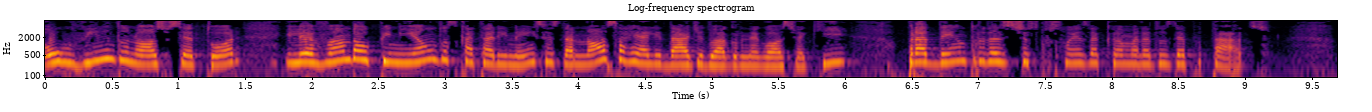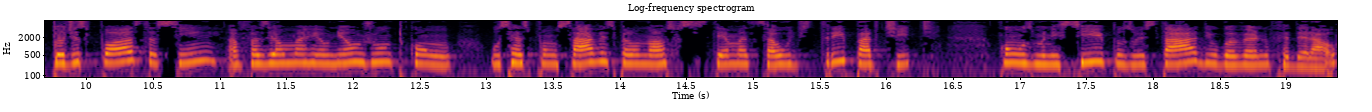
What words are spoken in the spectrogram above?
ouvindo o nosso setor e levando a opinião dos catarinenses da nossa realidade do agronegócio aqui para dentro das discussões da Câmara dos Deputados. Estou disposta, sim, a fazer uma reunião junto com os responsáveis pelo nosso sistema de saúde tripartite, com os municípios, o Estado e o governo federal.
